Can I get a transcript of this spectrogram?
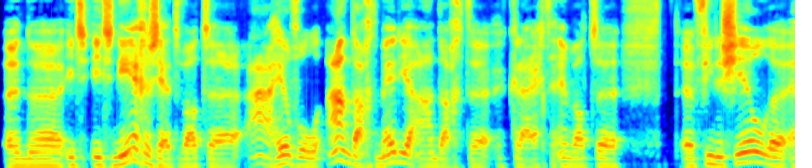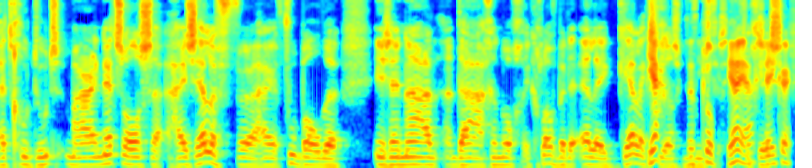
een, iets, iets neergezet wat A, heel veel aandacht, media-aandacht krijgt en wat financieel eh, het goed doet. Maar net zoals eh, hij zelf, eh, hij voetbalde in zijn nadagen nog, ik geloof bij de LA Galaxy, Ja, als ik me dat niet klopt. Ja, ja, vergis. zeker.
